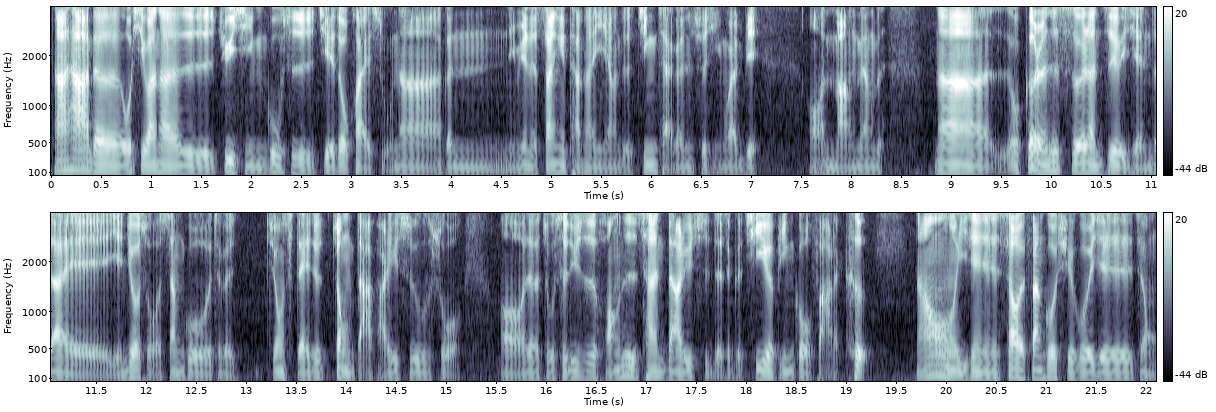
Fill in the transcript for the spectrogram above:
那他的我喜欢他的剧情故事节奏快速，那跟里面的商业谈判一样，就是精彩跟瞬息万变。哦，很忙这样子。那我个人是虽然只有以前在研究所上过这个 Jones Day 就重大法律事务所哦的主持律师黄日灿大律师的这个契约并购法的课，然后以前也稍微翻过学过一些这种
